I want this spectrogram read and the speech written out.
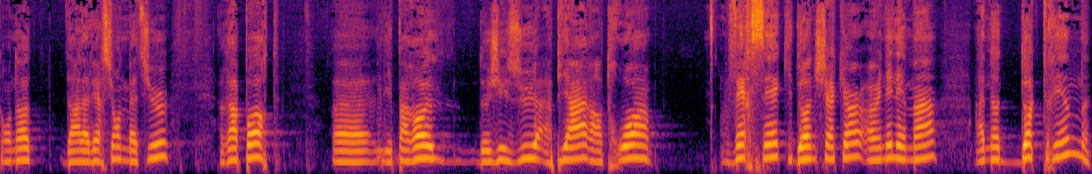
qu'on a dans la version de Matthieu rapporte euh, les paroles de Jésus à Pierre en trois versets qui donnent chacun un élément à notre doctrine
